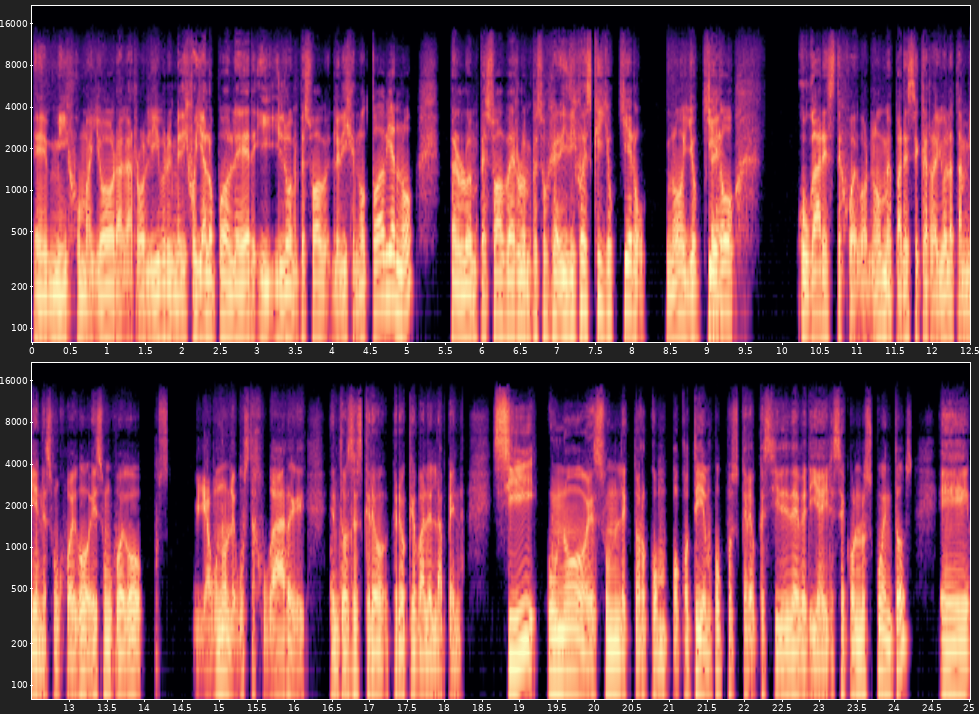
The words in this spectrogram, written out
eh, mi hijo mayor agarró el libro y me dijo, ya lo puedo leer y, lo empezó a, le dije, no, todavía no, pero lo empezó a ver, lo empezó a ver y dijo, es que yo quiero, ¿no? Yo quiero jugar este juego, ¿no? Me parece que Rayuela también es un juego, es un juego, pues, y a uno le gusta jugar, eh, entonces creo, creo que vale la pena. Si uno es un lector con poco tiempo, pues creo que sí debería irse con los cuentos, eh,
